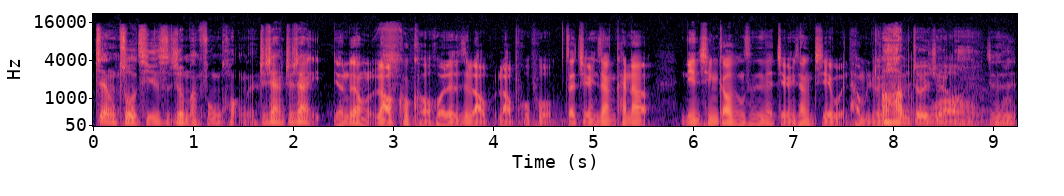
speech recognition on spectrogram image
这样做，其实是就蛮疯狂的。就像就像有那种老 Coco 或者是老老婆婆在捷运上看到年轻高中生在捷运上接吻，他们就会、哦，他们就会觉得，哦，就是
